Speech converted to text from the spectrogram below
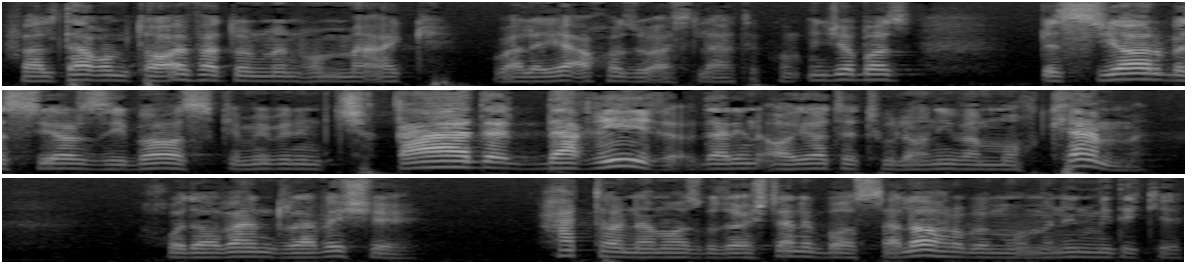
فلتقم طائفه منهم معک ولا یاخذوا اسلحتكم اینجا باز بسیار بسیار زیباست که می‌بینیم چقدر دقیق در این آیات طولانی و محکم خداوند روش حتی نماز گذاشتن با صلاح رو به مؤمنین میده که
